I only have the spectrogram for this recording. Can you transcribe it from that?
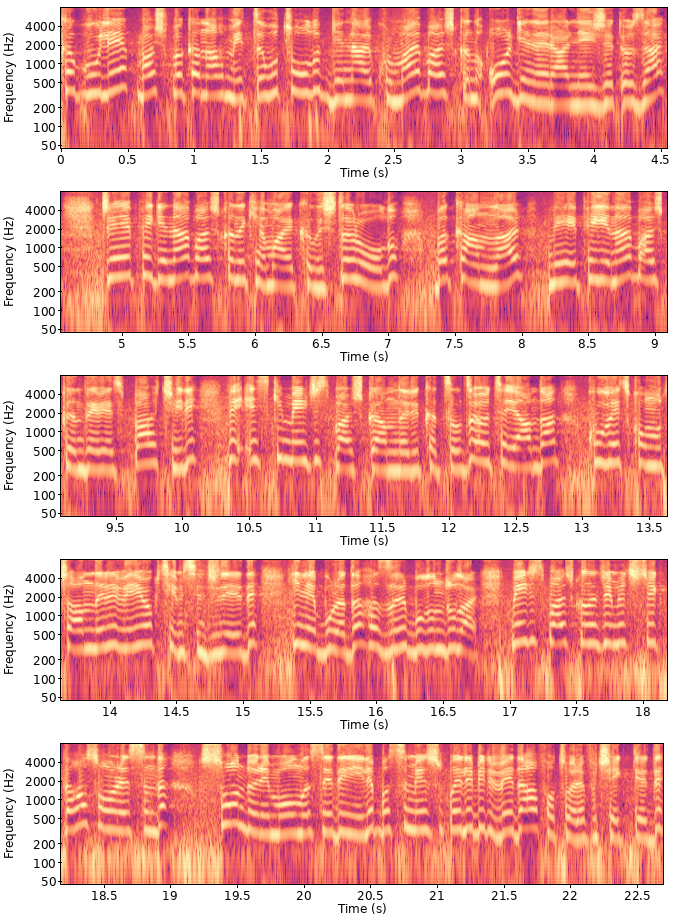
Kabule Başbakan Ahmet Davutoğlu, Genelkurmay Başkanı Orgeneral Necdet Özel, CHP Genel Başkanı Kemal Kılıçdaroğlu, bakanlar, MHP Genel Başkanı Devlet Bahçeli ve eski meclis başkanları katıldı. Öte yandan kuvvet komutanları ve YÖK temsilcileri de yine burada hazır bulundular. Meclis Başkanı Cemil Çiçek daha sonrasında son dönemi olması nedeniyle basın mensuplarıyla bir veda fotoğrafı çektirdi.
